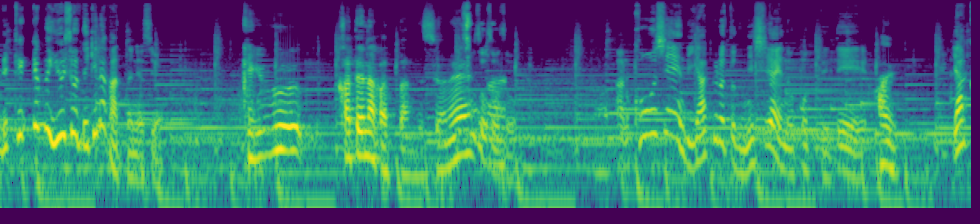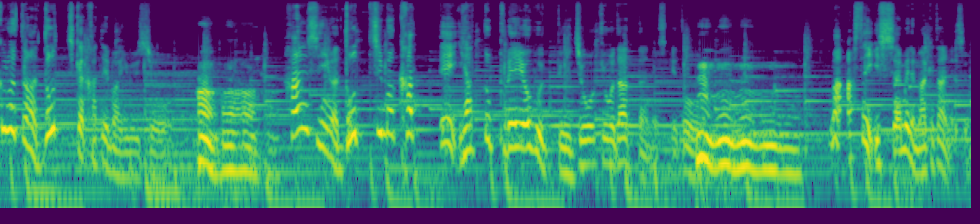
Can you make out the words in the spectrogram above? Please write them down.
で、結局優勝できなかったんですよ。結局勝てなかったんですよねそうそうそうそう。あの、甲子園でヤクルトと2試合残ってて、はいヤクルトはどっちか勝てば優勝？阪神はどっちも勝って、やっとプレーオフっていう状況だったんですけど、まあ、明日1試合目で負けたんですよ。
